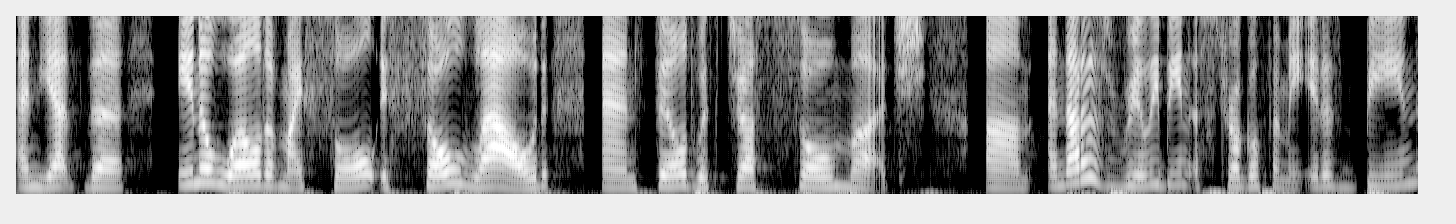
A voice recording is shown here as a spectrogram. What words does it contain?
and yet the inner world of my soul is so loud and filled with just so much. Um, and that has really been a struggle for me. It has been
